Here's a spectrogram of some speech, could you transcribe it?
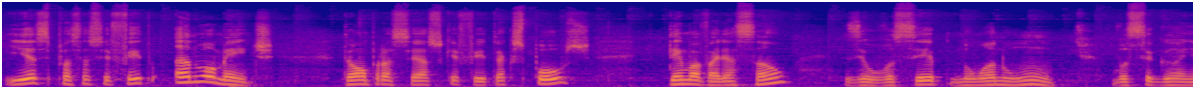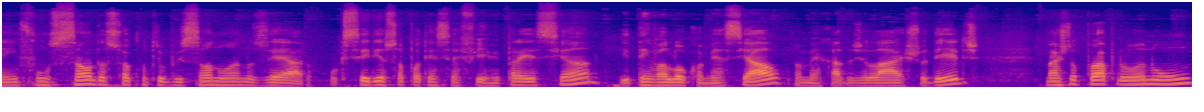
E esse processo é feito anualmente. Então é um processo que é feito ex post, tem uma variação, dizer, você no ano 1 você ganha em função da sua contribuição no ano zero, o que seria sua potência firme para esse ano, e tem valor comercial no mercado de lastro deles, mas no próprio ano 1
